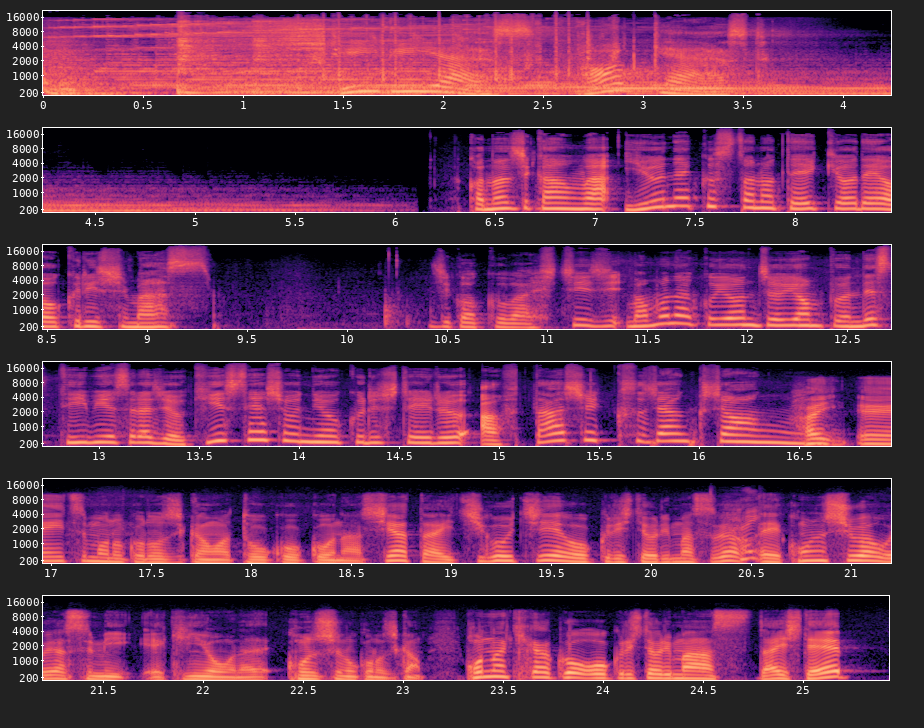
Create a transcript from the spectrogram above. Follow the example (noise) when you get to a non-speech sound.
TBS Podcast この時間は UNEXT の提供でお送りします。時刻は7時まもなく44分です。TBS ラジオキーステーションにお送りしているアフターシックスジャンクションはい、えー、いつものこの時間は投稿コーナーシアター一期一会をお送りしておりますが、はい、えー、今週はお休み、えー、金曜は今週のこの時間こんな企画をお送りしております。題して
